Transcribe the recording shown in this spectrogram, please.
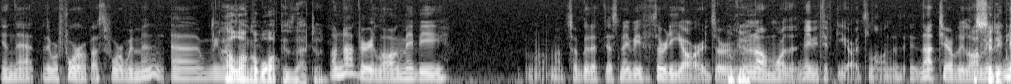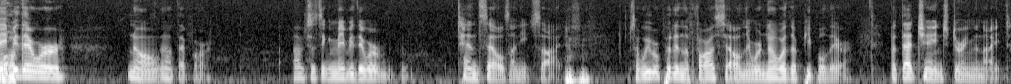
in that. There were four of us, four women. Uh, we How long a walk is that? To, Oh, not very long. Maybe. I'm not so good at this. Maybe 30 yards, or Okay. no more than maybe 50 yards long. Not terribly long. city maybe maybe there were, no, not that far. I was just thinking maybe there were 10 cells on each side. Mhm. So we were put in the far cell, and there were no other people there. But that changed during the night,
